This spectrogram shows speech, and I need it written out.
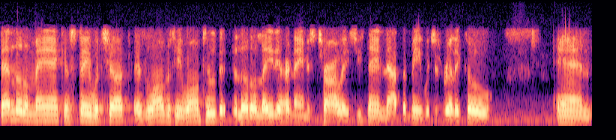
that little man can stay with Chuck as long as he wants to. The, the little lady, her name is Charlie. She's named after me, which is really cool. And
